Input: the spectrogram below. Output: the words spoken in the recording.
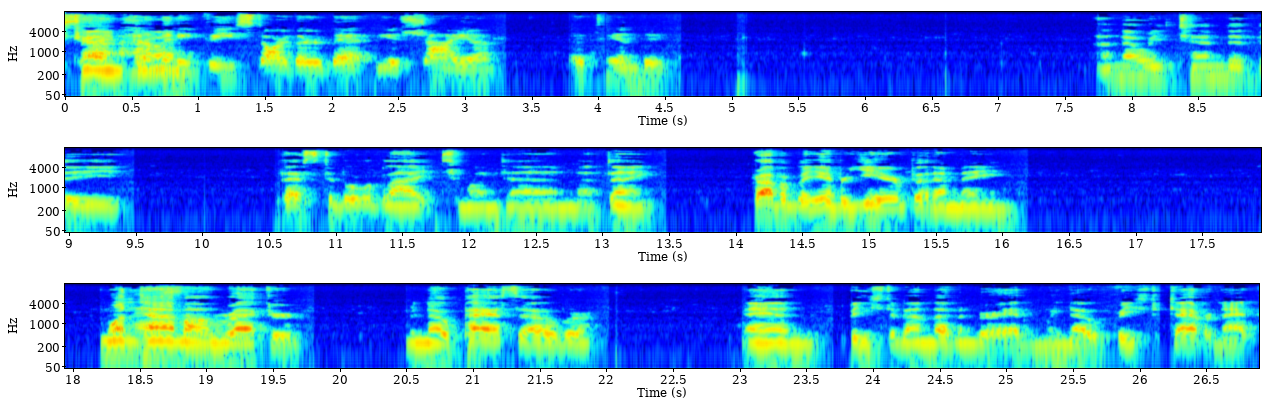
Which came uh, how from- many feasts are there that Yeshua attended? I know he attended the Festival of Lights one time, I think. Probably every year, but I mean, one time on record, we know Passover and Feast of Unleavened Bread, and we know Feast of Tabernacle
